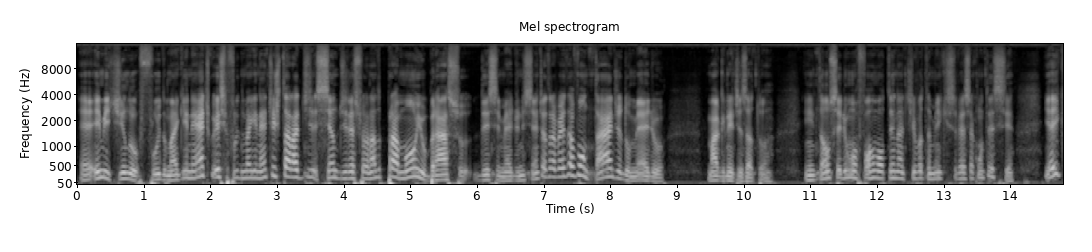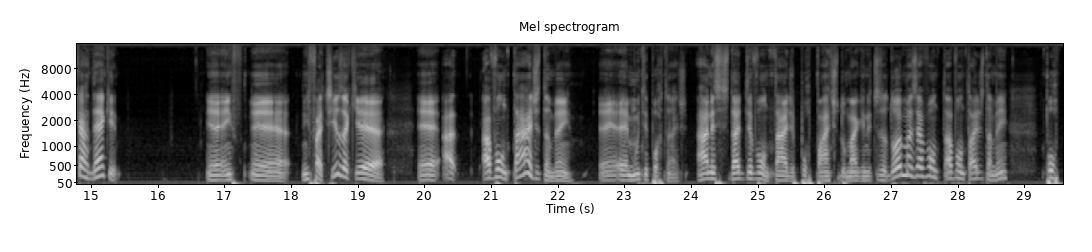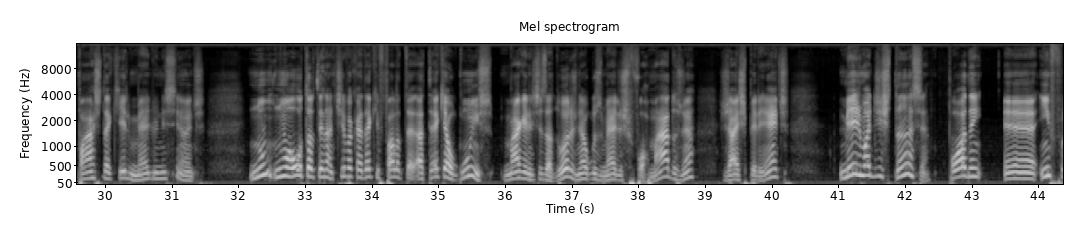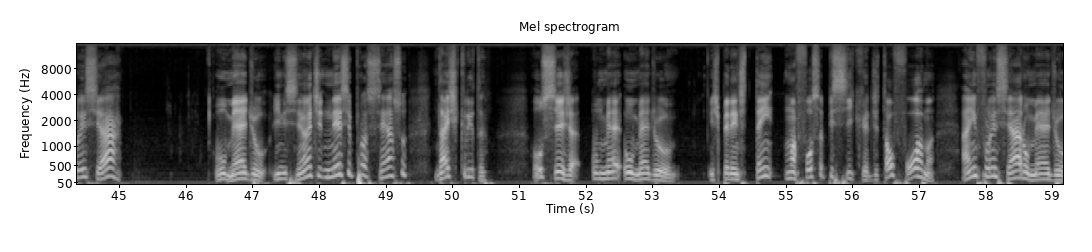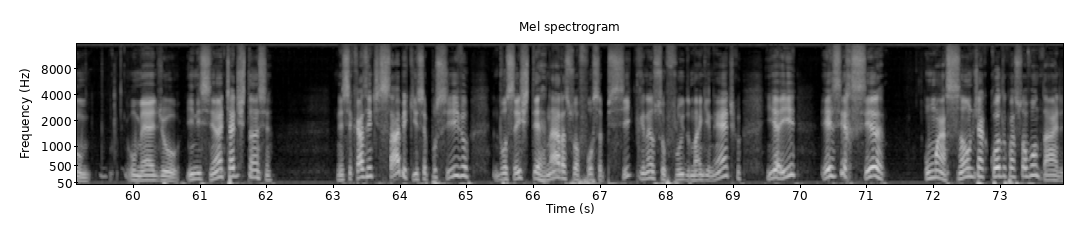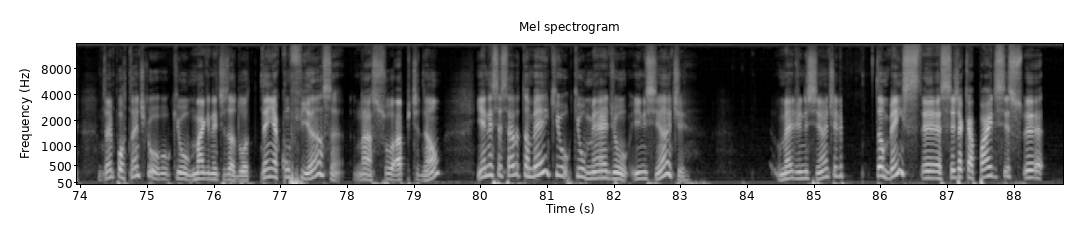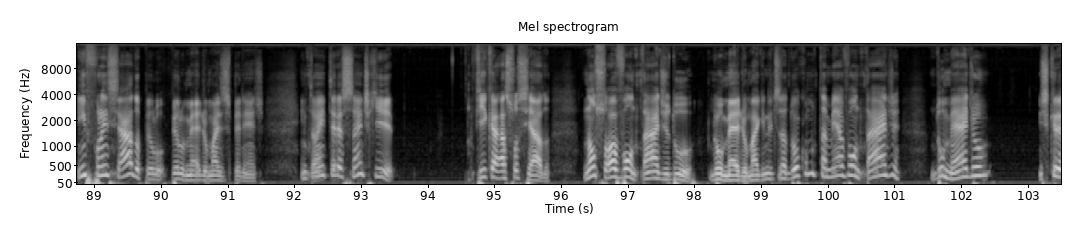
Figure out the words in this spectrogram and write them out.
é, emitindo fluido magnético, esse fluido magnético estará di sendo direcionado para a mão e o braço desse médio iniciante através da vontade do médio magnetizador. Então seria uma forma alternativa também que isso tivesse acontecer. E aí Kardec é, é, enfatiza que é, é a, a, vontade também é, é, muito importante. Há necessidade de vontade por parte do magnetizador, mas é a vontade, a vontade também por parte daquele médio iniciante. Num, numa outra alternativa, Kardec fala até, até, que alguns magnetizadores, né, alguns médios formados, né, já experientes, mesmo à distância, podem é, influenciar o médio iniciante nesse processo da escrita. Ou seja, o, o médio experiente tem uma força psíquica de tal forma a influenciar o médio, o médio iniciante à distância. Nesse caso, a gente sabe que isso é possível, você externar a sua força psíquica, né, o seu fluido magnético, e aí exercer uma ação de acordo com a sua vontade. Então é importante que o, que o magnetizador tenha confiança na sua aptidão e é necessário também que o, que o médium iniciante, o médium iniciante, ele também é, seja capaz de ser é, influenciado pelo, pelo médium mais experiente. Então é interessante que fica associado não só a vontade do, do médium magnetizador, como também a vontade do médium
